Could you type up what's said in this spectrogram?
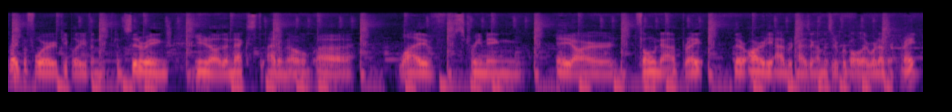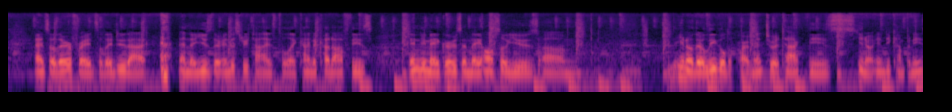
right before people are even considering you know the next i don't know uh, live streaming ar phone app right? They're already advertising on the super bowl or whatever right? And so they're afraid so they do that and they use their industry ties to like kind of cut off these indie makers and they also use um, you know their legal department to attack these you know indie companies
